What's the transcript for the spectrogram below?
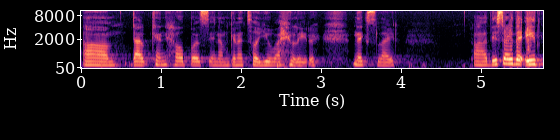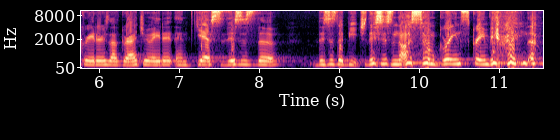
um, that can help us, and I'm going to tell you why later. Next slide. Uh, these are the eighth graders that graduated, and yes, this is the this is the beach. This is not some green screen behind them.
